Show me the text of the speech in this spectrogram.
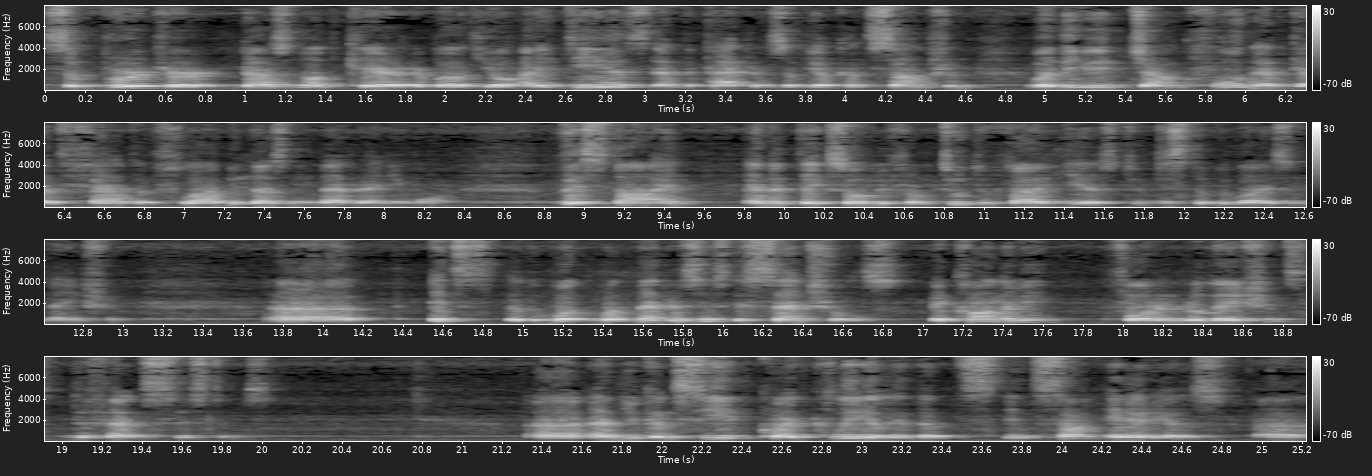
subverter does not care about your ideas and the patterns of your consumption, whether you eat junk food and get fat and flabby, it doesn't matter anymore. This time, and it takes only from two to five years to destabilize a nation, uh, it's what what matters is essentials: economy, foreign relations, defense systems. Uh, and you can see it quite clearly that in some areas. Uh,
